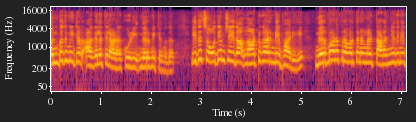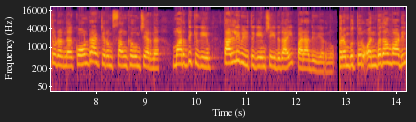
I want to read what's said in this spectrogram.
ഒൻപത് മീറ്റർ അകലത്തിലാണ് കുഴി നിർമ്മിക്കുന്നത്. ഇത് ചോദ്യം ചെയ്ത നാട്ടുകാരന്റെ ഭാര്യയെ നിർമ്മാണ പ്രവർത്തനങ്ങൾ തടഞ്ഞതിനെ തുടർന്ന് കോൺട്രാക്ടറും സംഘവും ചേർന്ന് മർദ്ദിക്കുകയും തള്ളി വീഴ്ത്തുകയും ചെയ്തതായി പരാതി ഉയർന്നു. പുറമ്പുത്തൂർ ഒൻപതാം വാർഡിൽ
